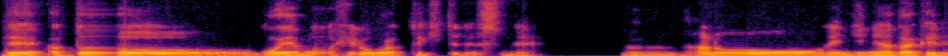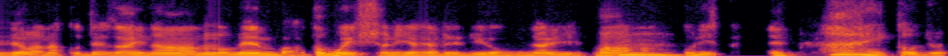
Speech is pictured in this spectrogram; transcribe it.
で、あと、ご縁も広がってきてですね。うん。あの、エンジニアだけではなくデザイナーのメンバーとも一緒にやれるようになり、まあ、うんウニさんにね、はい。登場い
